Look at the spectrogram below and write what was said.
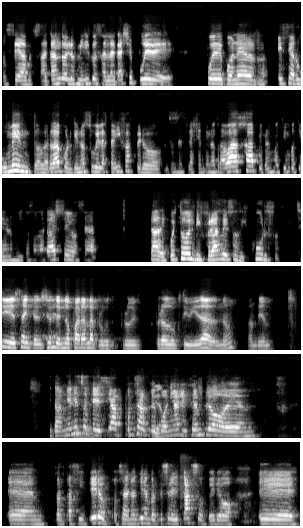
O sea, sacando a los milicos a la calle puede, puede poner ese argumento, ¿verdad? Porque no sube las tarifas, pero entonces la gente no trabaja, pero al mismo tiempo tiene los milicos en la calle, o sea, está, después todo el disfraz de esos discursos. Sí, esa intención de no parar la produ- produ- productividad, ¿no? También. Y también eso que decía Pocha, que ponía el ejemplo eh, eh, tortafitero, o sea, no tiene por qué ser el caso, pero eh,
